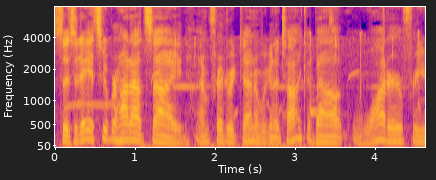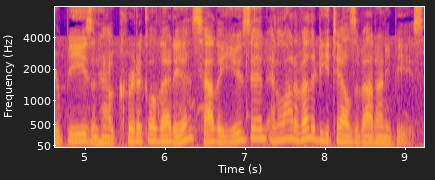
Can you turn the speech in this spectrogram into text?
So today it's super hot outside. I'm Frederick Dunn and we're going to talk about water for your bees and how critical that is, how they use it, and a lot of other details about honeybees.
